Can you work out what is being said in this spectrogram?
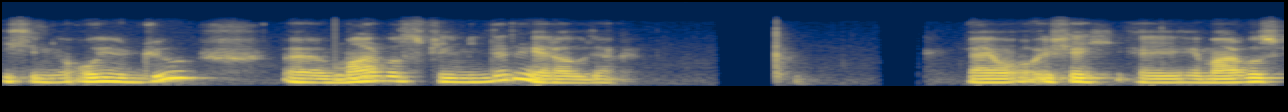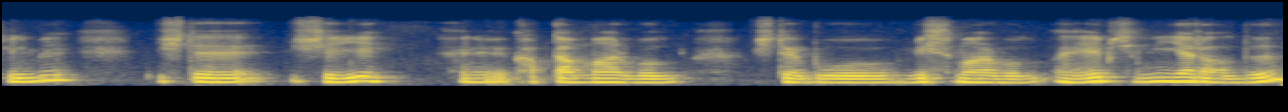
isimli oyuncu e, Marvels filminde de yer alacak. Yani o şey e, Marvels filmi işte şeyi hani Kaptan Marvel işte bu Miss Marvel hani hepsinin yer aldığı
